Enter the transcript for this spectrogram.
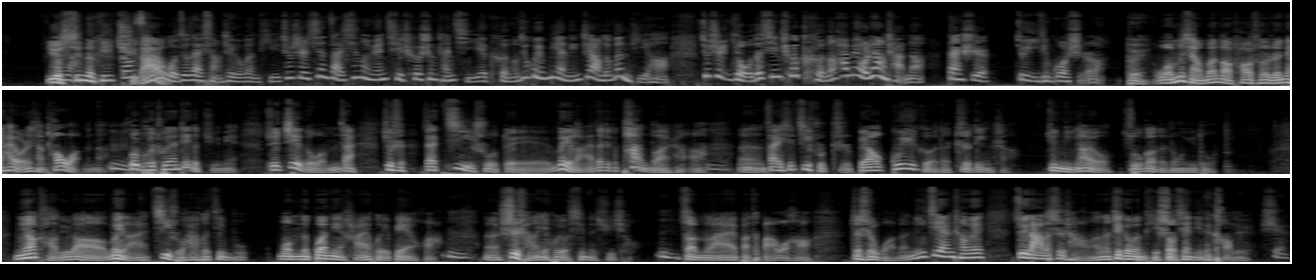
有新的可以取代了？刚才我就在想这个问题，就是现在新能源汽车生产企业可能就会面临这样的问题哈，就是有的新车可能还没有量产呢，但是就已经过时了。对我们想弯道超车，人家还有人想超我们呢，嗯会不会出现这个局面？所以这个我们在就是在技术对未来的这个判断上啊，嗯，在一些技术指标规格的制定上，就你要有足够的荣誉度，你要考虑到未来技术还会进步，我们的观念还会变化，嗯，呃，市场也会有新的需求，嗯，怎么来把它把握好？这是我们，你既然成为最大的市场了，那这个问题首先你得考虑。是。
